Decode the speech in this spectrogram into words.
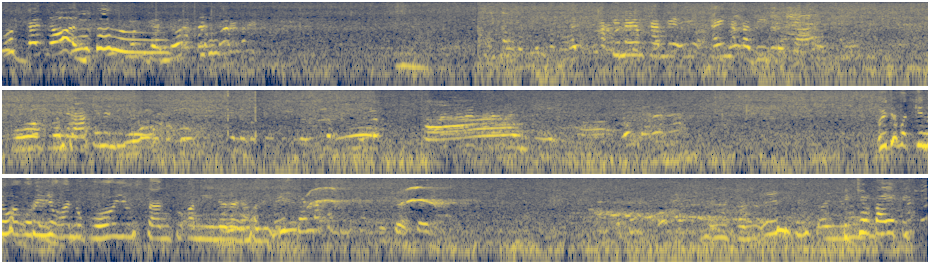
Huwag ganon. Huwag ganon. Akin na yung camera. Ay, nakabidyo ka. Oo, kung sa akin nandito. Ay. Uy, dapat kinuha ko rin yung ano ko, yung stand ko kanina na yung maliit. Picture tayo, picture.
